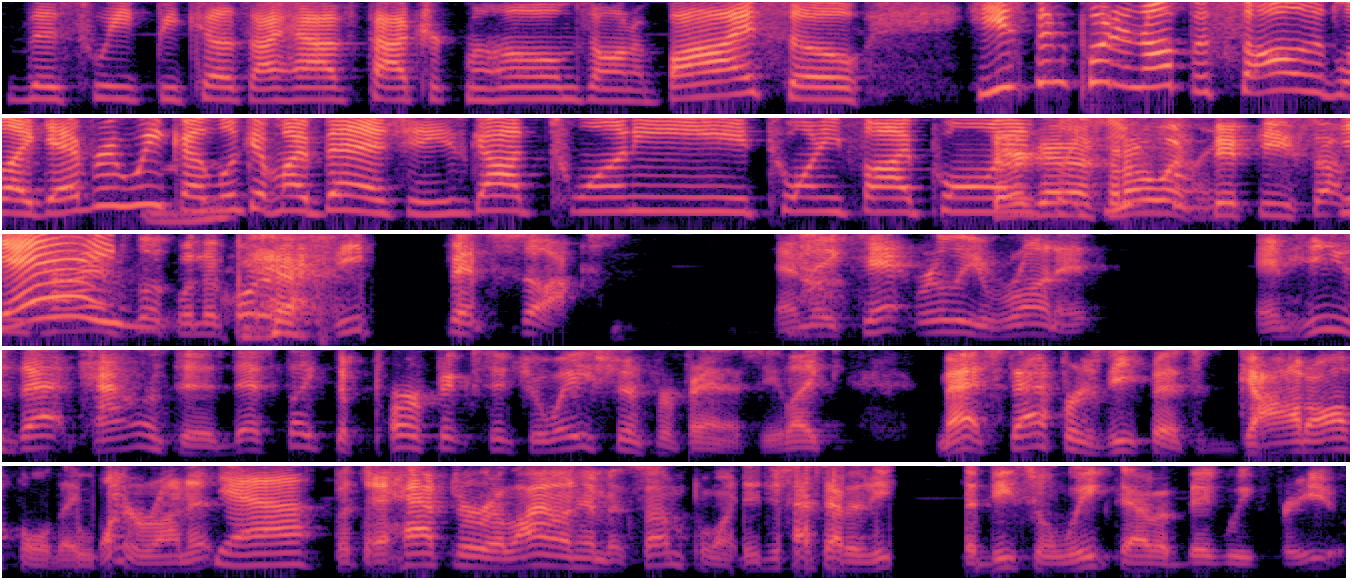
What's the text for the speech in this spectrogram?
this week because I have Patrick Mahomes on a bye. So he's been putting up a solid like every week mm-hmm. I look at my bench and he's got 20, 25 points. They're gonna like throw it 50 something yeah, times. Look, when the quarterback yes. defense sucks and they can't really run it, and he's that talented, that's like the perfect situation for fantasy. Like Matt Stafford's defense god awful. They want to run it, yeah, but they have to rely on him at some point. They just have to have a, a decent week to have a big week for you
